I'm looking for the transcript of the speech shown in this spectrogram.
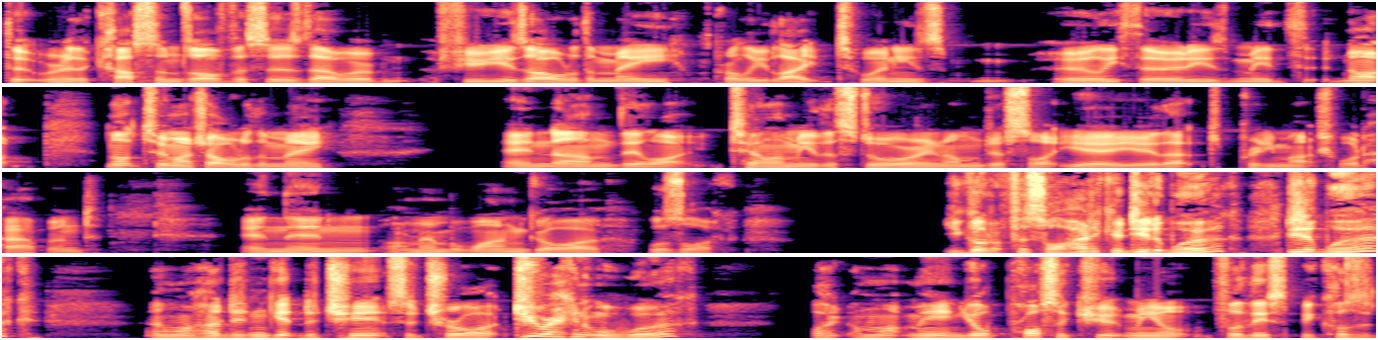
that were the customs officers. They were a few years older than me, probably late twenties, early thirties, mid not not too much older than me. And um, they're like telling me the story, and I'm just like, yeah, yeah, that's pretty much what happened. And then I remember one guy was like, "You got it for sciatica? Did it work? Did it work?" And I'm like, I didn't get the chance to try it. Do you reckon it will work? Like, I'm like, man, you're prosecuting me for this because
